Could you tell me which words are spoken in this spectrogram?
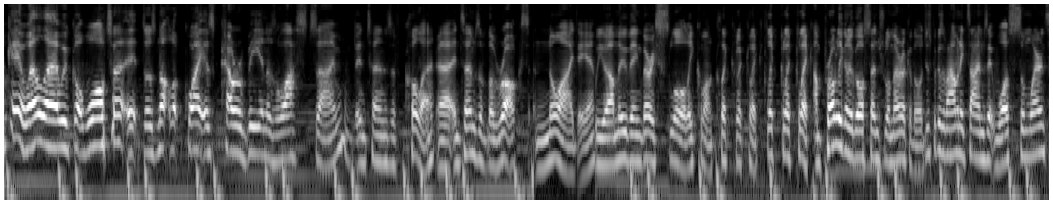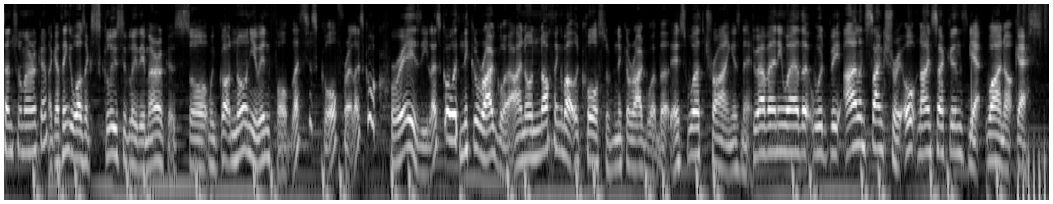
Okay, well, uh, we've got water. It does not look quite as Caribbean as last time in terms terms of color. Uh, in terms of the rocks, no idea. We are moving very slowly. Come on, click, click, click, click, click, click. I'm probably going to go Central America, though, just because of how many times it was somewhere in Central America. Like, I think it was exclusively the Americas, so we've got no new info. Let's just go for it. Let's go crazy. Let's go with Nicaragua. I know nothing about the coast of Nicaragua, but it's worth trying, isn't it? Do we have anywhere that would be Island Sanctuary? Oh, nine seconds. Yeah, why not? Guess.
